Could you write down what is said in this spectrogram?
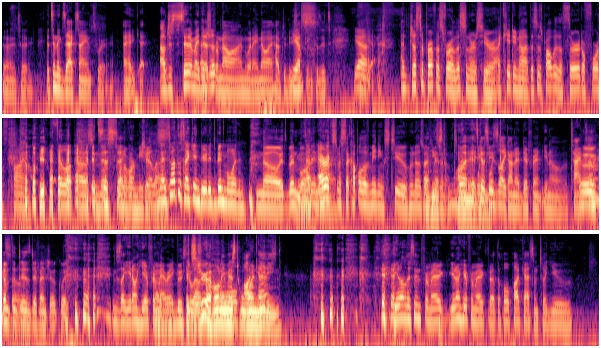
So it's a it's an exact science where I, I I'll just sit at my And desk ju- from now on when I know I have to do Yes. something because it's Yeah. yeah And just to preface for our listeners here, I kid you not, this is probably the third or fourth time Oh yeah. Philip has It's missed one of our meetings. No, it's not the second, dude. It's been more than. No, it's been more. And Eric's missed a couple of meetings too. Who knows what I've he's missed been up to? one well, it's because he's like on a different you know time Ooh, zone. comes so into his defense real quick. it's like you don't hear from Oh, Eric. It's true. I've only whole missed one meeting. you don't listen from Eric. You don't hear from Eric throughout the whole podcast until you,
